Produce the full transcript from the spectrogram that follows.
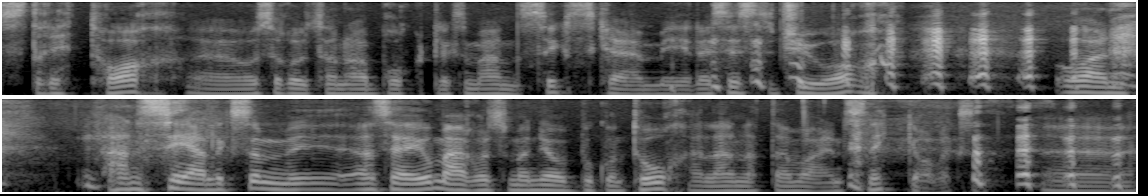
stritt hår, eh, og ser ut som han har brukt liksom ansiktskrem i de siste 20 åra. og han, han ser liksom Han ser jo mer ut som han jobber på kontor, eller enn at han var en snekker, liksom. Uh,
